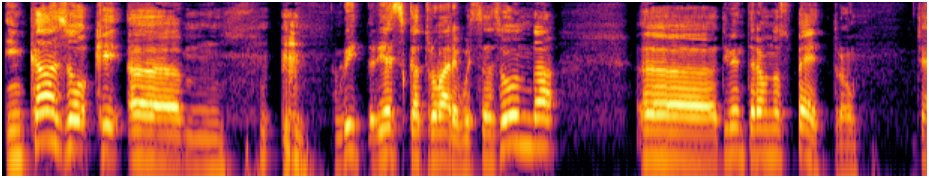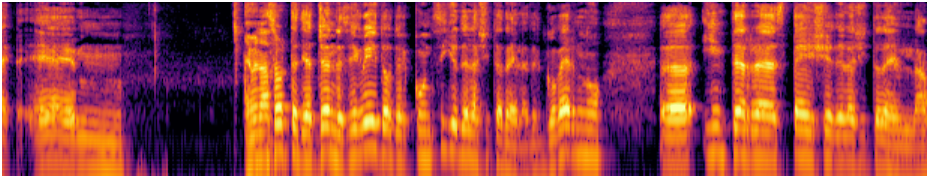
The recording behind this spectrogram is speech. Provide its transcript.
In caso che uh, lui riesca a trovare questa sonda, uh, diventerà uno spettro. Cioè, è, è, una sorta di agente segreto del Consiglio della Cittadella, del governo uh, interspecie della cittadella.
